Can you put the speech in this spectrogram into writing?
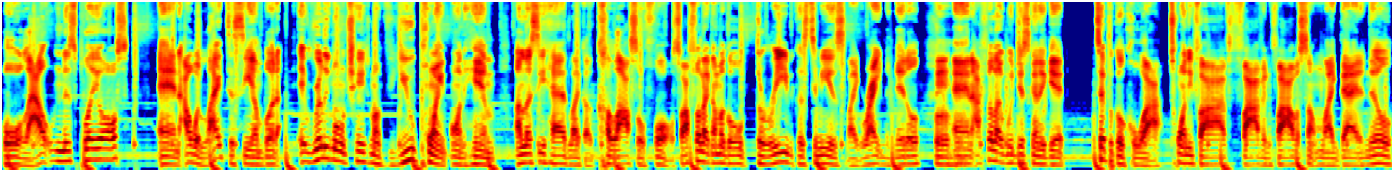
ball out in this playoffs. And I would like to see him, but it really won't change my viewpoint on him unless he had like a colossal fall. So I feel like I'm gonna go three because to me it's like right in the middle. Mhm. And I feel like we're just gonna get typical Kawhi, 25, 5 and 5 or something like that. And they'll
